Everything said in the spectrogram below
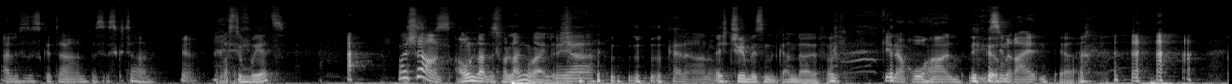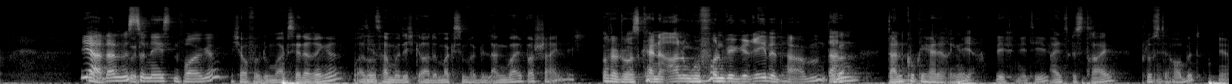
Alles ist getan. Das ist getan. Ja. Was tun wir jetzt? Mal schauen. Das Auenland ist voll langweilig. Ja, keine Ahnung. Ich chill ein bisschen mit Gandalf. Geh nach Rohan, ein bisschen reiten. Ja. Ja, Ja, dann bis gut. zur nächsten Folge. Ich hoffe, du magst Herr der Ringe, weil sonst haben wir dich gerade maximal gelangweilt wahrscheinlich. Oder du hast keine Ahnung, wovon wir geredet haben. Dann, Oder? Dann gucke Herr der Ringe. ja, definitiv. Eins bis drei plus der Hobbit. Ja.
